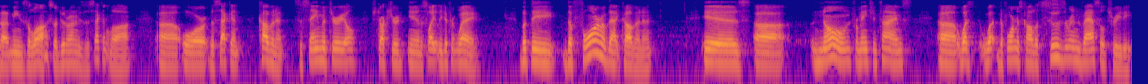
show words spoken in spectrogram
uh, means the law. So Deuteronomy is the second law, uh, or the second covenant. It's the same material, structured in a slightly different way. But the the form of that covenant is uh, known from ancient times. Uh, what what the form is called a suzerain vassal treaty.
